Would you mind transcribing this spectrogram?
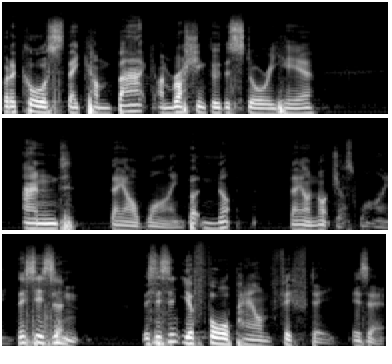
But of course, they come back. I'm rushing through the story here. And they are wine, but not, they are not just wine. This isn't this isn't your four pound fifty, is it?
